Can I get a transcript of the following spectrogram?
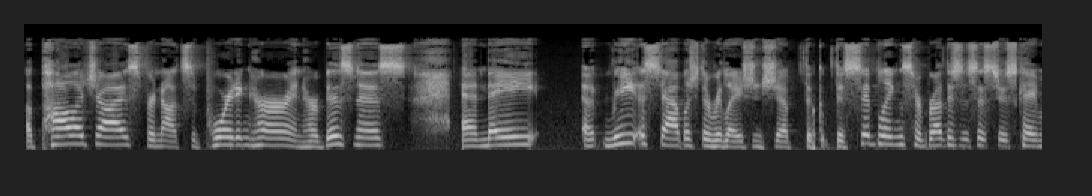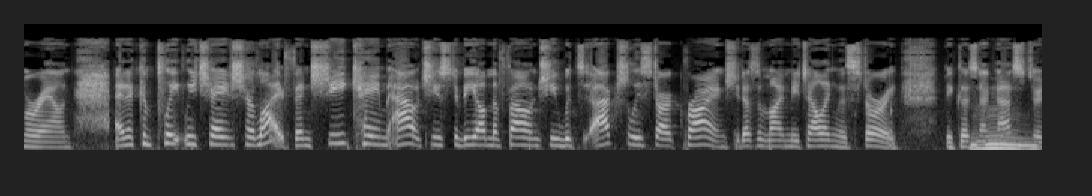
Apologized for not supporting her in her business. And they uh, reestablished the relationship. The, the siblings, her brothers and sisters came around, and it completely changed her life. And she came out. She used to be on the phone. She would actually start crying. She doesn't mind me telling this story because mm. I asked her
